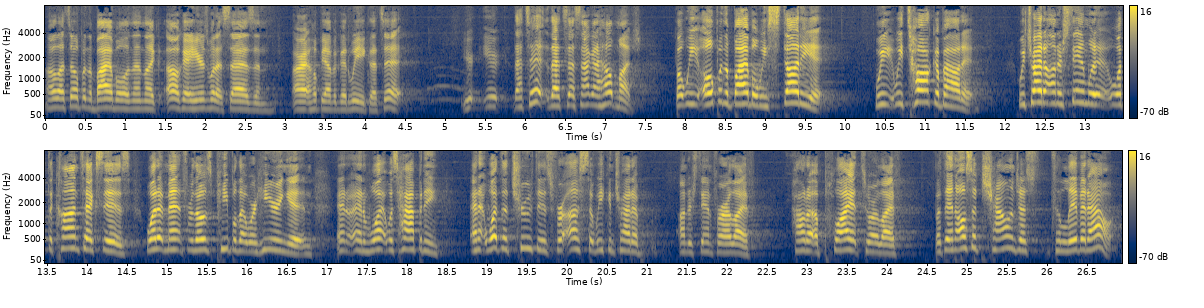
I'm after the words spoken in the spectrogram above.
oh, let's open the Bible, and then, like, oh, okay, here's what it says, and all right, hope you have a good week, that's it. You're, you're, that's it. That's, that's not going to help much. But we open the Bible, we study it, we, we talk about it. We try to understand what, what the context is, what it meant for those people that were hearing it, and, and, and what was happening, and what the truth is for us that we can try to understand for our life, how to apply it to our life, but then also challenge us to live it out,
